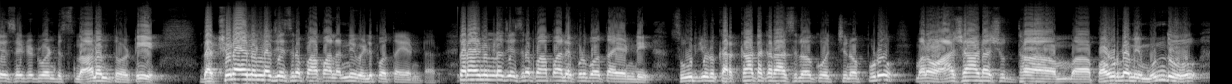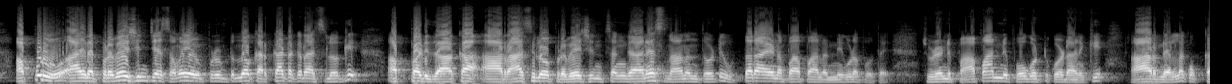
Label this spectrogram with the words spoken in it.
చేసేటటువంటి స్నానంతో దక్షిణాయనంలో చేసిన పాపాలన్నీ వెళ్ళిపోతాయి అంటారు ఉత్తరాయణంలో చేసిన పాపాలు ఎప్పుడు పోతాయండి? సూర్యుడు కర్కాటక రాశిలోకి వచ్చినప్పుడు మనం ఆషాఢ శుద్ధ పౌర్ణమి ముందు అప్పుడు ఆయన ప్రవేశించే సమయం ఎప్పుడు ఉంటుందో కర్కాటక రాశిలోకి అప్పటిదాకా ఆ రాశిలో ప్రవేశించంగానే స్నానంతో ఉత్తరాయణ పాపాలన్నీ కూడా పోతాయి. చూడండి పాపాన్ని పోగొట్టుకోవడానికి ఆరు నెలలకు ఒక్క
